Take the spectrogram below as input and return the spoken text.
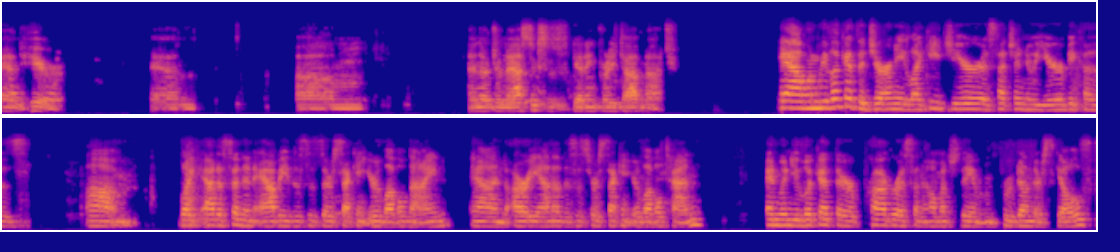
and here. And um and their gymnastics is getting pretty top notch yeah when we look at the journey like each year is such a new year because um like addison and abby this is their second year level nine and arianna this is her second year level 10 and when you look at their progress and how much they have improved on their skills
